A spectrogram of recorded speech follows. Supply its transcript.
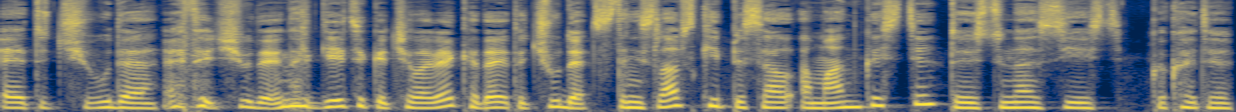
Это чудо, это чудо. Энергетика человека, да, это чудо. Станиславский писал о манкости, то есть у нас есть какая-то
